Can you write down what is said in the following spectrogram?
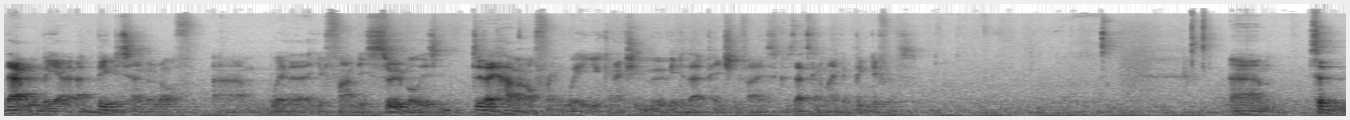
that will be a, a big determinant of um, whether your fund is suitable. Is do they have an offering where you can actually move into that pension phase? Because that's going to make a big difference. Um, so,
